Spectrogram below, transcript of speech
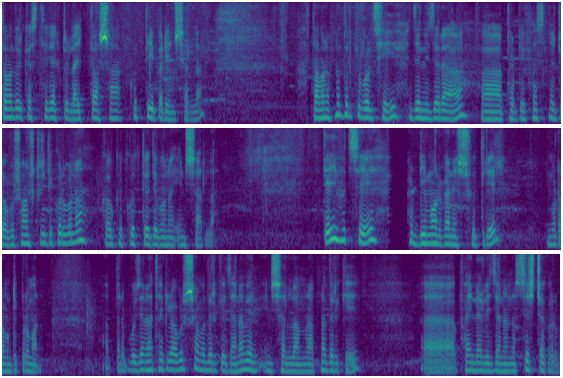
তোমাদের কাছ থেকে একটু লাইক তো আশা করতেই পারি ইনশাল্লাহ তো আমরা আপনাদেরকে বলছি যে নিজেরা থার্টি ফার্স্ট নাইট অবসংস্কৃতি করব না, কাউকে করতে দেবো না ইনশাল্লাহ তেই হচ্ছে ডিমর্গানের সূত্রের মোটামুটি প্রমাণ। আপনারা বুঝে না থাকলে অবশ্যই আমাদেরকে জানাবেন। ইনশাল্লাহ আমরা আপনাদেরকে ফাইনালি জানানোর চেষ্টা করব।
